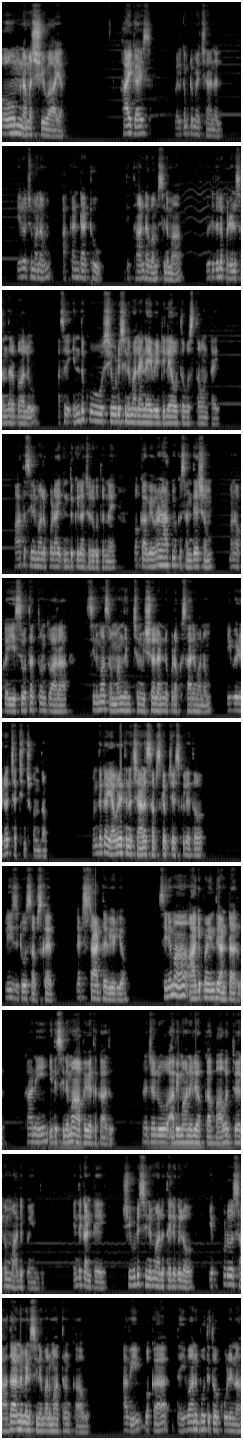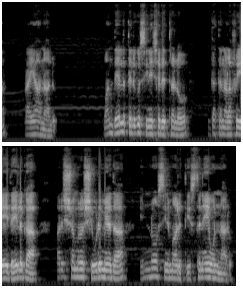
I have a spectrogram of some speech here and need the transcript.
ఓం నమ శివాయ. Hi guys welcome to my channel ఈరోజు మనం Akhanda two the Thandavam cinema విడుదల పడిన సందర్భాలు అసలు ఎందుకు శివుడి సినిమాలు అనేవి డిలే అవుతూ వస్తూ ఉంటాయి. పాత సినిమాలు కూడా ఎందుకు ఇలా జరుగుతున్నాయి? ఒక వివరణాత్మక సందేశం మన ఒక ఈ శివతత్వం ద్వారా సినిమా సంబంధించిన విషయాలన్నీ కూడా ఒకసారి మనం ఈ వీడియోలో చర్చించుకుందాం. ముందుగా ఎవరైతే నా channel subscribe చేసుకోలేదో please do subscribe let start the video cinema ఆగిపోయింది అంటారు కానీ ఇది సినిమా ఆపవేత కాదు. ప్రజలు అభిమానుల యొక్క భావోద్వేగం ఆగిపోయింది. ఎందుకంటే శివుడి సినిమాలు తెలుగులో ఎప్పుడూ సాధారణమైన సినిమాలు మాత్రం కావు. అవి ఒక దైవానుభూతితో కూడిన ప్రయాణాలు. వందేళ్ళ తెలుగు సినీ చరిత్రలో గత నలభై ఐదేళ్ళుగా పరిశ్రమలో శివుడి మీద ఎన్నో సినిమాలు తీస్తూనే ఉన్నారు.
